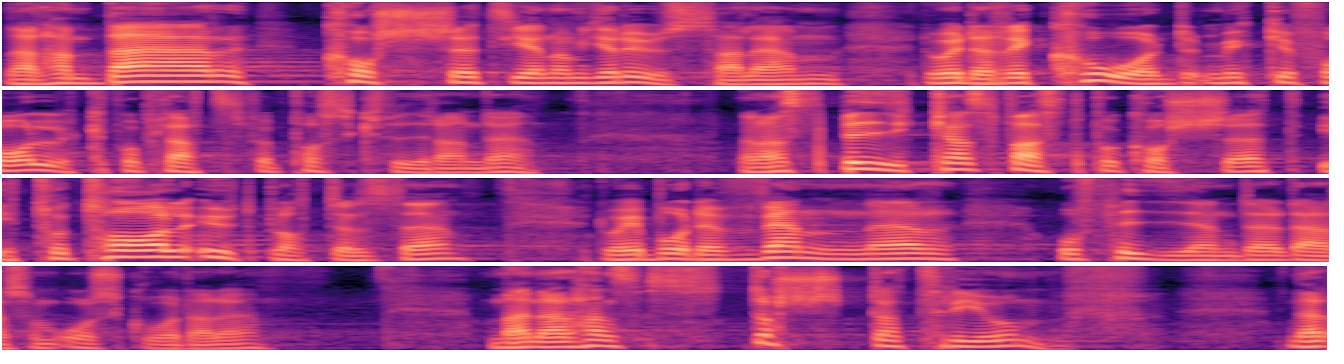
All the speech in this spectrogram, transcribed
När han bär korset genom Jerusalem, då är det rekordmycket folk på plats för påskfirande. När han spikas fast på korset i total utblottelse, då är både vänner och fiender där som åskådare. Men när hans största triumf, när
